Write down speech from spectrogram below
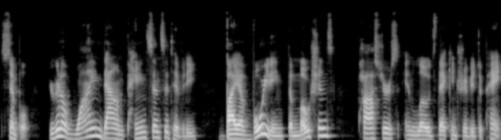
simple. You're to wind down pain sensitivity by avoiding the motions, postures, and loads that contribute to pain.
